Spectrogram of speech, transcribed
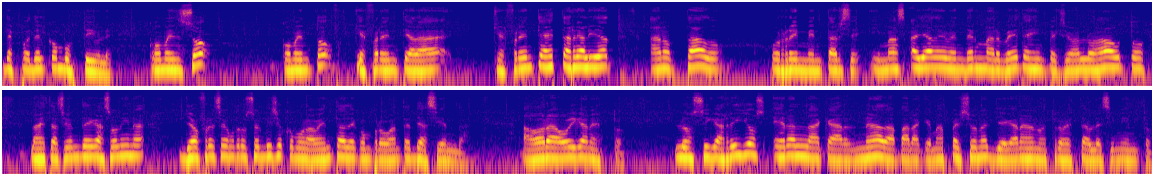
después del combustible. Comenzó comentó que frente a que frente a esta realidad han optado por reinventarse y más allá de vender marbetes e inspeccionar los autos, las estaciones de gasolina ya ofrecen otros servicios como la venta de comprobantes de hacienda. Ahora oigan esto, los cigarrillos eran la carnada para que más personas llegaran a nuestros establecimientos.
